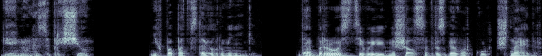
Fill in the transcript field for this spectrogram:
Гейн у нас запрещен. Не в попад вставил Румениги. Да бросьте вы, вмешался в разговор Курт Шнайдер.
